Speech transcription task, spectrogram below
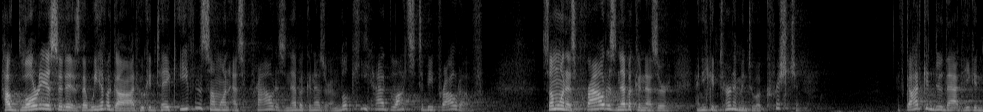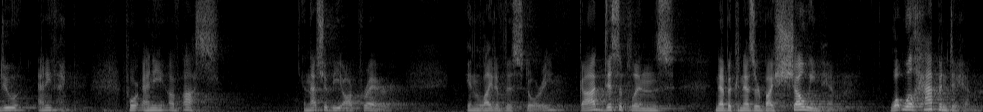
How glorious it is that we have a God who can take even someone as proud as Nebuchadnezzar, and look, he had lots to be proud of. Someone as proud as Nebuchadnezzar, and he can turn him into a Christian. If God can do that, he can do anything for any of us. And that should be our prayer in light of this story. God disciplines Nebuchadnezzar by showing him what will happen to him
